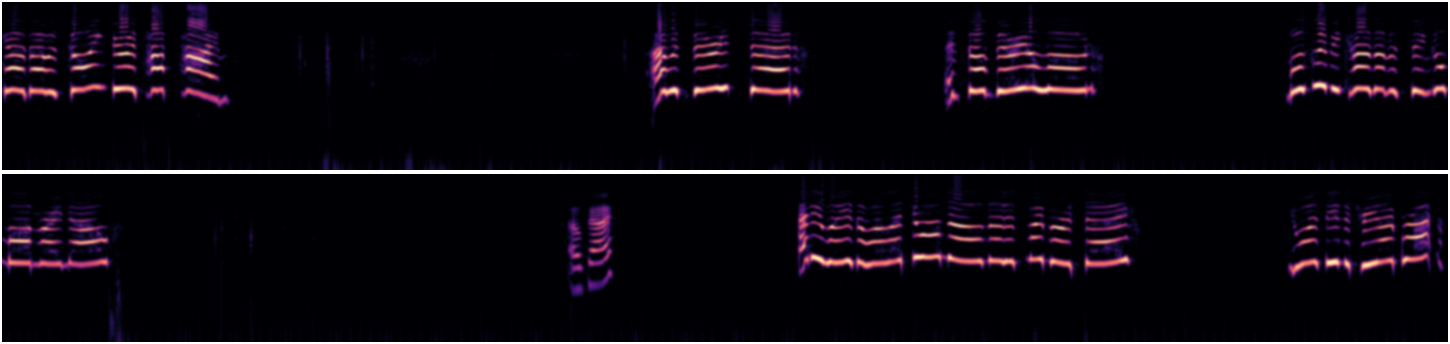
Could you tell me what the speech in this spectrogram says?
because I was going through a tough time. I was very sad and felt very alone. Mostly because I'm a single mom right now. Okay. Anyways, I want to let you all know that it's my birthday. See the treat I brought?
